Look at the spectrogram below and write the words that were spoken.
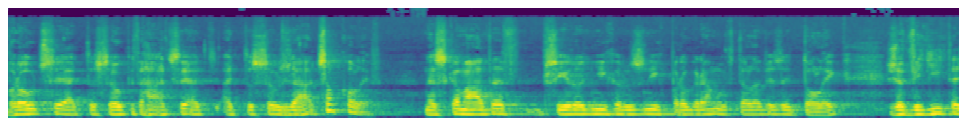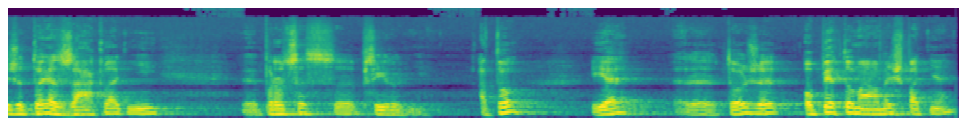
brouci, ať to jsou ptáci, ať, ať to jsou žá, cokoliv. Dneska máte v přírodních různých programů v televizi tolik, že vidíte, že to je základní proces eh, přírodní. A to je eh, to, že opět to máme špatně,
